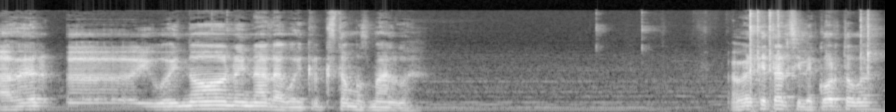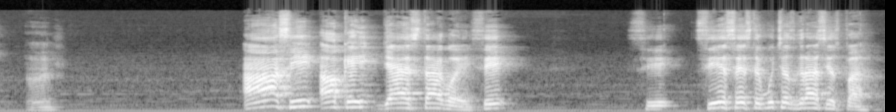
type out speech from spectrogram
A ver, ay, güey, no, no hay nada, güey. Creo que estamos mal, güey. A ver qué tal si le corto, güey. A ver. Ah, sí, ah, ok, ya está, güey, sí. Sí, sí es este, muchas gracias, pa.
